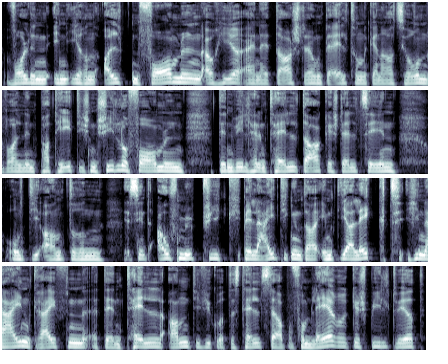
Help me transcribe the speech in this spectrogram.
wollen in ihren alten Formeln, auch hier eine Darstellung der älteren Generation, wollen in pathetischen Schillerformeln den Wilhelm Tell dargestellt sehen und die anderen sind aufmüpfig, beleidigen da im Dialekt hinein, greifen den Tell an, die Figur des Tells, der aber vom Lehrer gespielt wird,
